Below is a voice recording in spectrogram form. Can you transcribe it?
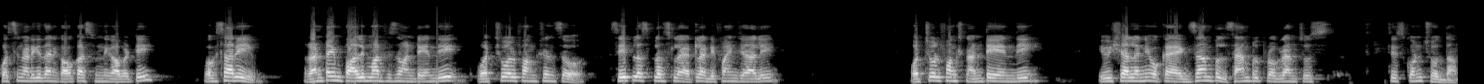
క్వశ్చన్ అడిగేదానికి అవకాశం ఉంది కాబట్టి ఒకసారి రన్ టైమ్ పాలిమార్ఫిజం అంటే ఏంది? వర్చువల్ ఫంక్షన్స్ సి ప్లస్ ప్లస్లో ఎట్లా డిఫైన్ చేయాలి? వర్చువల్ ఫంక్షన్ అంటే ఏంది? ఈ విషయాలన్నీ ఒక ఎగ్జాంపుల్ శాంపుల్ ప్రోగ్రామ్ చూసి తీసుకొని చూద్దాం.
